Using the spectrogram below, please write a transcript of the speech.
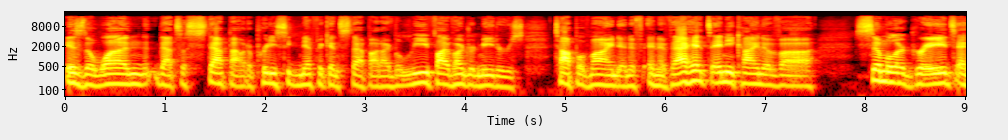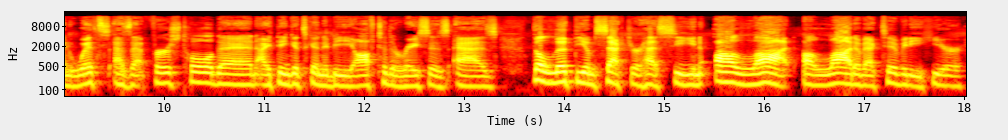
is the one that's a step out, a pretty significant step out. I believe 500 meters top of mind, and if and if that hits any kind of uh, similar grades and widths as that first hole, then I think it's going to be off to the races as the lithium sector has seen a lot, a lot of activity here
